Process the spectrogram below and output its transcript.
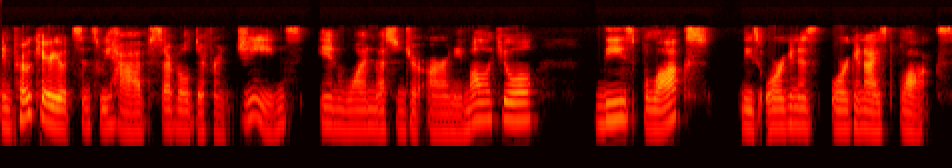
In prokaryotes, since we have several different genes in one messenger RNA molecule, these blocks, these organized blocks,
